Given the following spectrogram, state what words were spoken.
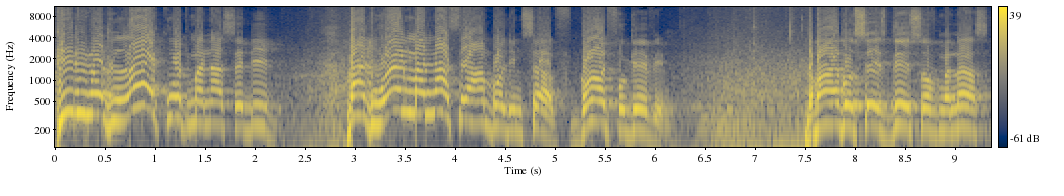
he did not like what Manasseh did. But when Manasseh humbled himself, God forgave him. The Bible says this of Manasseh.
